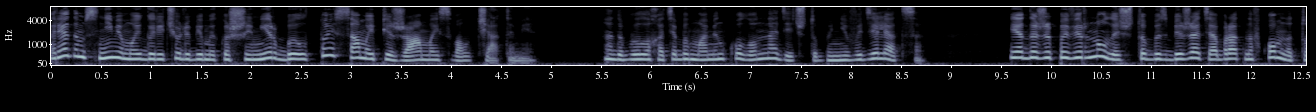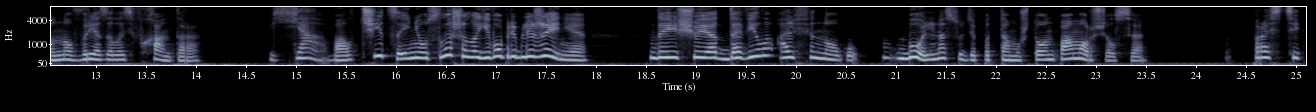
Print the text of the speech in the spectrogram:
Рядом с ними мой горячо любимый кашемир был той самой пижамой с волчатами. Надо было хотя бы мамин кулон надеть, чтобы не выделяться. Я даже повернулась, чтобы сбежать обратно в комнату, но врезалась в Хантера. Я, волчица, и не услышала его приближения — да еще и отдавила Альфе ногу. Больно, судя по тому, что он поморщился. «Прости,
